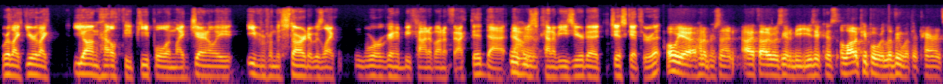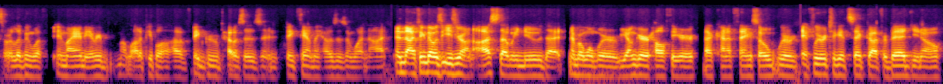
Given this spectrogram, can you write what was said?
Where like you're like young, healthy people and like generally even from the start it was like we're gonna be kind of unaffected. That that was kind of easier to just get through it. Oh yeah, hundred percent. I thought it was going to be easy because a lot of people were living with their parents or living with in Miami. Every a lot of people have big group houses and big family houses and whatnot. And I think that was easier on us that we knew that number one we're younger, healthier, that kind of thing. So we're if we were to get sick, God forbid, you know,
